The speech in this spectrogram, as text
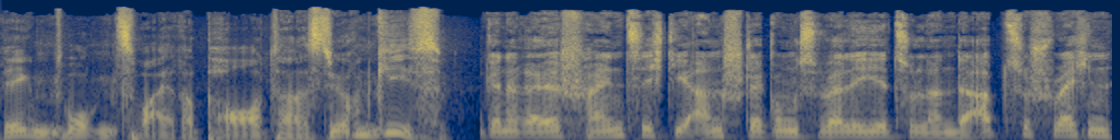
Regenbogen 2 Reporter Sören Gies. Generell scheint sich die Ansteckungswelle hierzulande abzuschwächen.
